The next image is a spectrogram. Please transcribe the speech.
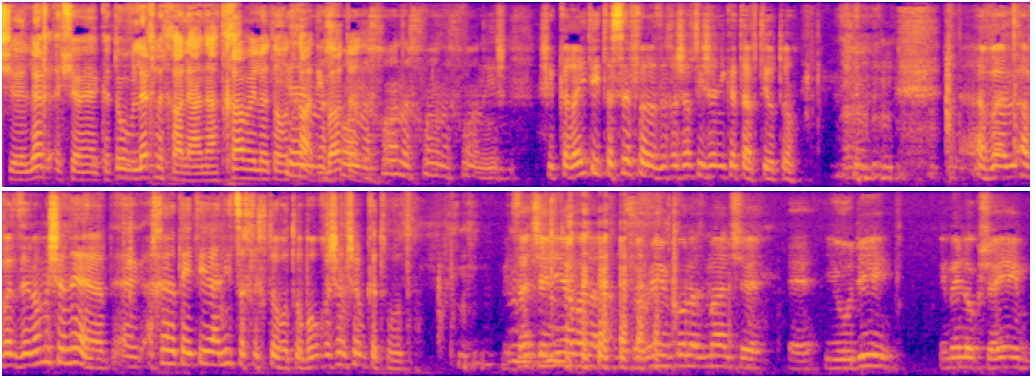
שלך- שכתוב לך לך להנאתך ולטובתך, כן, דיברת נכון, על זה. נכון, נכון, נכון. יש- כשקראתי את הספר הזה חשבתי שאני כתבתי אותו. אבל, אבל זה לא משנה, אחרת הייתי, אני צריך לכתוב אותו, ברוך השם שהם כתבו אותו. מצד שני, אבל אנחנו שומעים כל הזמן שיהודי, אם אין לו קשיים,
